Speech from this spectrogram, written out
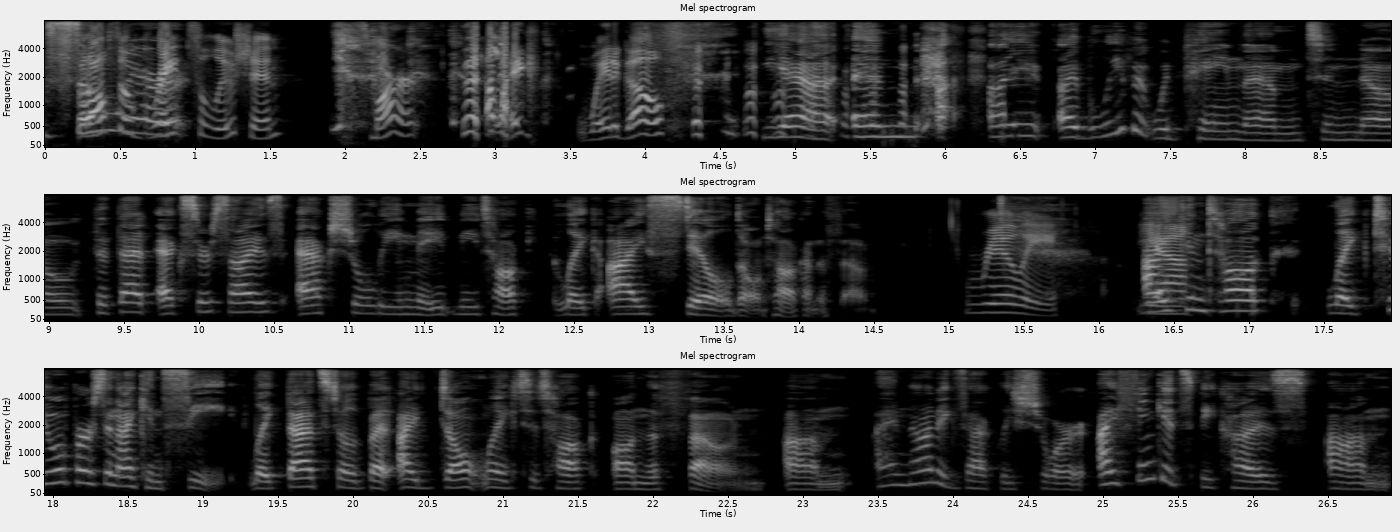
Somewhere... But also great solution. Smart. like way to go. yeah, and I I believe it would pain them to know that that exercise actually made me talk like I still don't talk on the phone. Really? Yeah. I can talk like to a person I can see. Like that's still but I don't like to talk on the phone. Um I'm not exactly sure. I think it's because um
